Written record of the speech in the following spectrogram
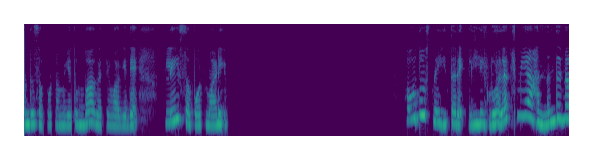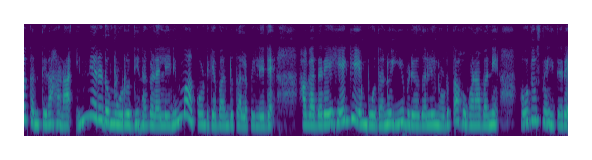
ಒಂದು ಸಪೋರ್ಟ್ ನಮಗೆ ತುಂಬ ಅಗತ್ಯವಾಗಿದೆ. ಪ್ಲೀಸ್ ಸಪೋರ್ಟ್ ಮಾಡಿ. ಹೌದು ಸ್ನೇಹಿತರೆ, ಇಲ್ಲಿ ಗೃಹಲಕ್ಷ್ಮಿಯ ಹನ್ನೊಂದನ ಕಂತಿನ ಹಣ ಇನ್ನೆರಡು ಮೂರು ದಿನಗಳಲ್ಲಿ ನಿಮ್ಮ ಅಕೌಂಟ್ಗೆ ಬಂದು ತಲುಪಲಿದೆ. ಹಾಗಾದರೆ ಹೇಗೆ ಎಂಬುದನ್ನು ಈ ವಿಡಿಯೋದಲ್ಲಿ ನೋಡುತ್ತಾ ಹೋಗೋಣ ಬನ್ನಿ. ಹೌದು ಸ್ನೇಹಿತರೆ,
